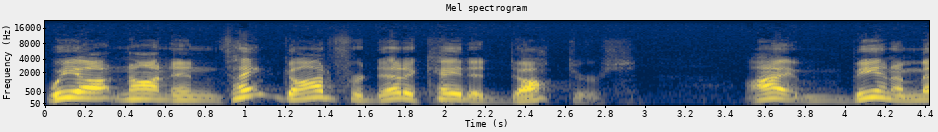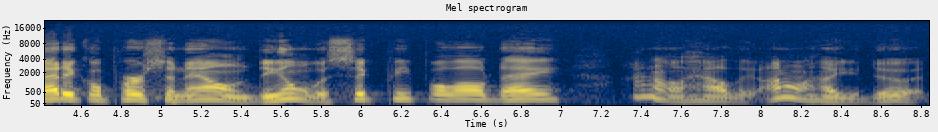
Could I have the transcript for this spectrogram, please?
We ought not, and thank God for dedicated doctors. I, being a medical personnel and dealing with sick people all day, I don't know how the, I don't know how you do it.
